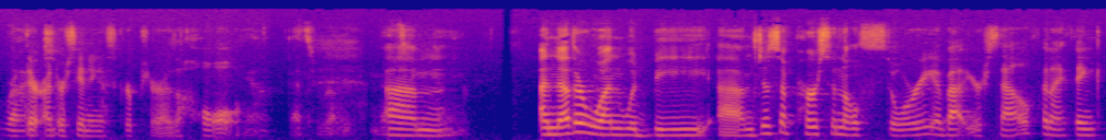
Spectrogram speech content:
right. their understanding of Scripture as a whole. Yeah, that's really. That's um, Another one would be um, just a personal story about yourself. And I think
